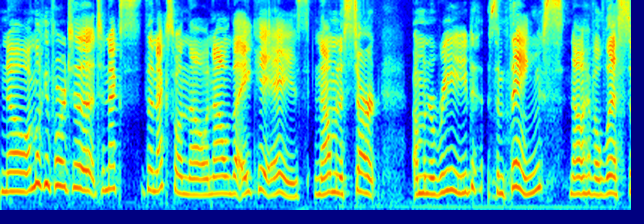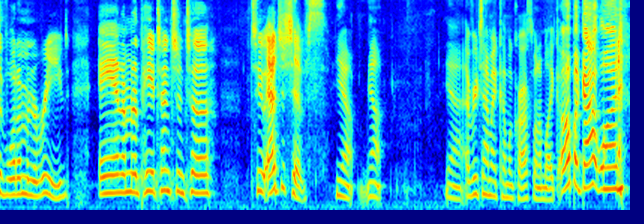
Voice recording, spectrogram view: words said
No, I'm looking forward to to next the next one though. Now the AKAs. Now I'm gonna start. I'm gonna read some things. Now I have a list of what I'm gonna read, and I'm gonna pay attention to to adjectives. Yeah, yeah, yeah. Every time I come across one, I'm like, oh, I got one.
